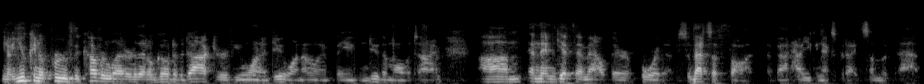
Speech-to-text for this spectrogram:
You know, you can approve the cover letter that'll go to the doctor if you want to do one. I don't know if they even do them all the time, um, and then get them out there for them. So that's a thought about how you can expedite some of that.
